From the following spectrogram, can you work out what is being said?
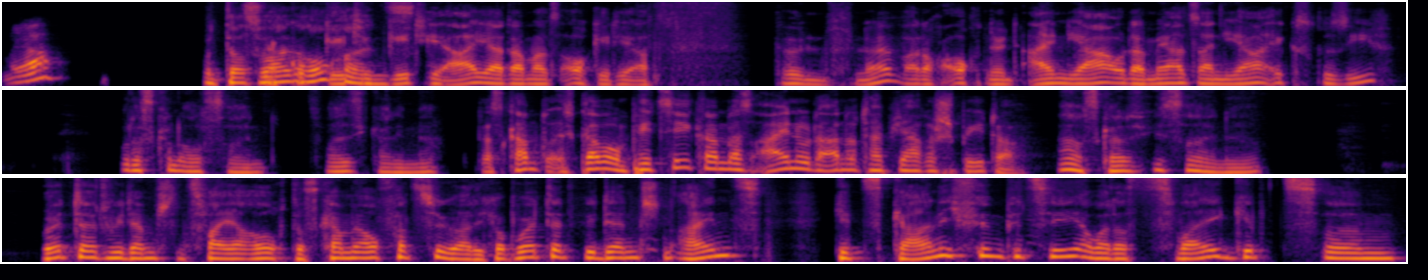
Ja, Und das Ja, war halt guck, auch GT eins. GTA ja damals auch, GTA 5, ne? War doch auch ein Jahr oder mehr als ein Jahr exklusiv. Oh, das kann auch sein. Das weiß ich gar nicht mehr. Das kam, ich glaube, am PC kam das ein oder anderthalb Jahre später. Ah, das kann natürlich sein, ja. Red Dead Redemption 2 ja auch. Das kam ja auch verzögert. Ich glaube, Red Dead Redemption 1 gibt es gar nicht für den PC, aber das 2 gibt's, ähm,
